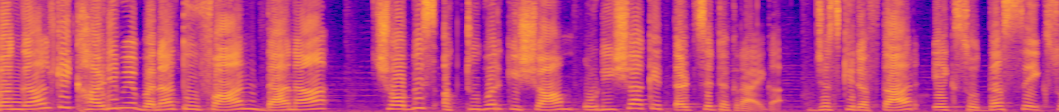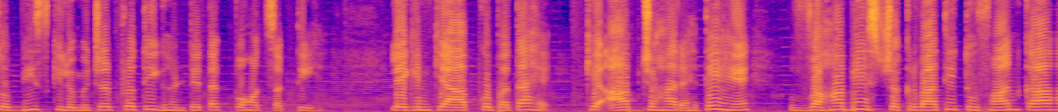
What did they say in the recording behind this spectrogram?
बंगाल की खाड़ी में बना तूफ़ान दाना 24 अक्टूबर की शाम ओडिशा के तट से टकराएगा, जिसकी रफ्तार 110 से 120 किलोमीटर प्रति घंटे तक पहुँच सकती है। लेकिन क्या आपको पता है कि आप जहाँ रहते हैं, वहाँ भी इस चक्रवाती तूफ़ान का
